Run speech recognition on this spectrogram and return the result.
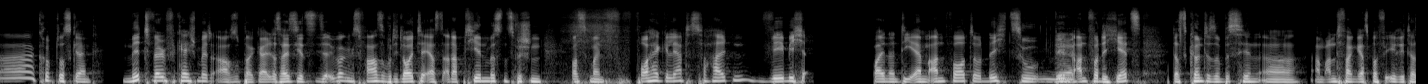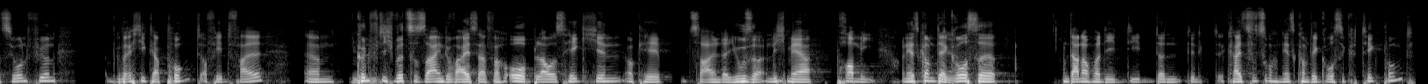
ah, Krypto-Scam. Mit Verification Badge, ah, super geil. Das heißt, jetzt diese Übergangsphase, wo die Leute erst adaptieren müssen zwischen, was mein vorher gelerntes Verhalten, wem ich bei einer DM antworte und nicht, zu wem Ja. antworte ich jetzt, das könnte so ein bisschen äh, am Anfang erstmal für Irritation führen. Berechtigter Punkt, auf jeden Fall. Ähm, Mhm. Künftig wird es so sein, du weißt einfach, oh, blaues Häkchen, okay, zahlender User, nicht mehr Promi. Und jetzt kommt der Ja. große, um da nochmal die, die, dann den Kreis zuzumachen, jetzt kommt der große Kritikpunkt.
